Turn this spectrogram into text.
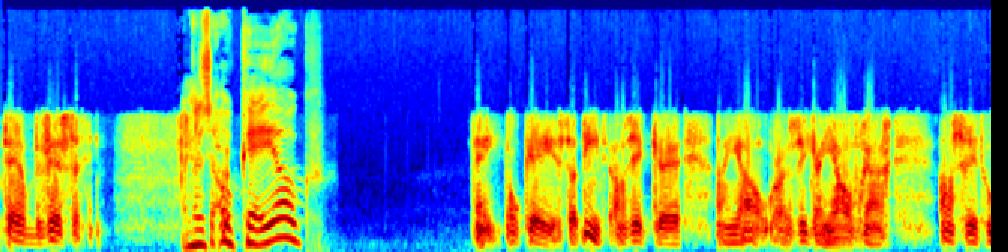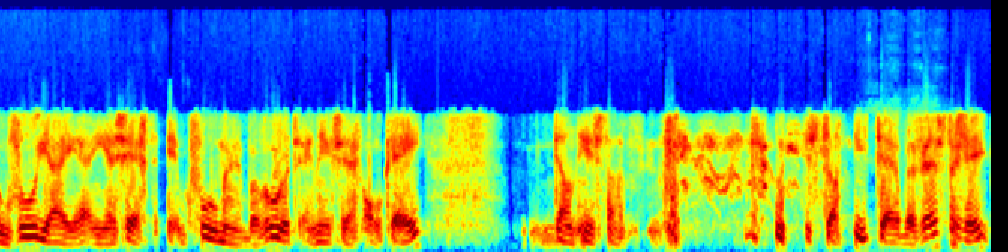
ter bevestiging. En dat is oké ook. Nee, oké is dat niet. Als ik, eh, aan jou, als ik aan jou vraag, Astrid, hoe voel jij je? En jij zegt, ik voel me beroerd en ik zeg oké, dan is dat... dan is dat niet ter bevestiging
